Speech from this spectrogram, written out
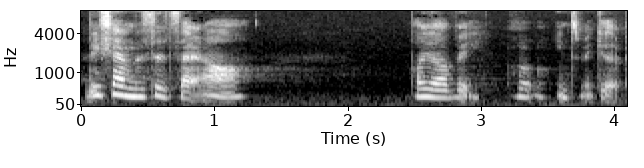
det kändes lite så här, ja. Vad gör vi? Inte så mycket typ.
